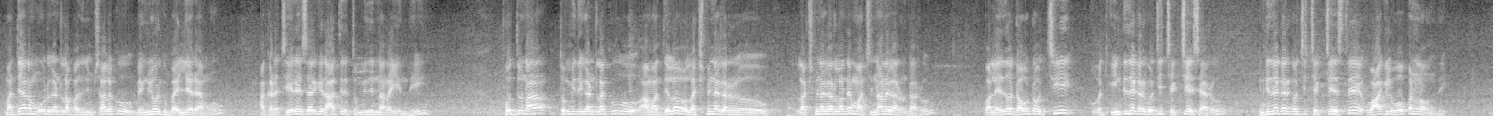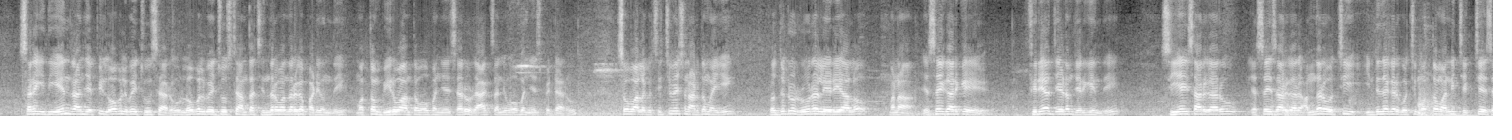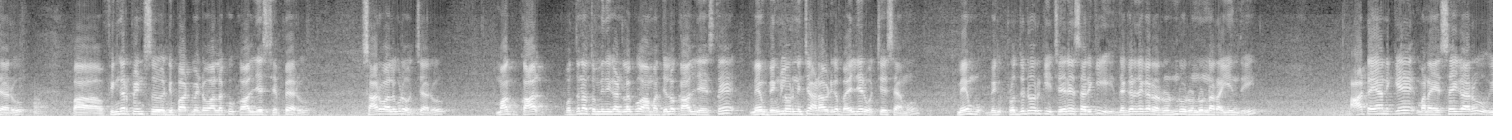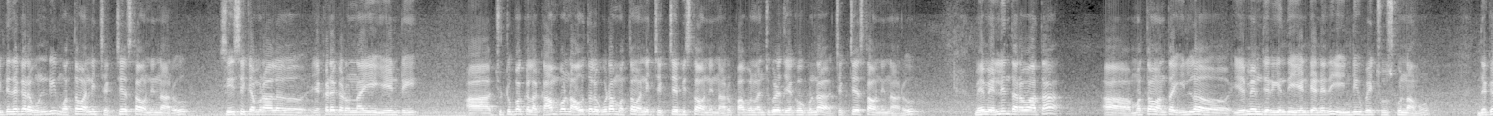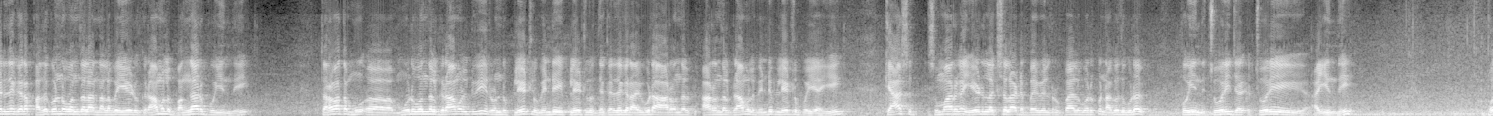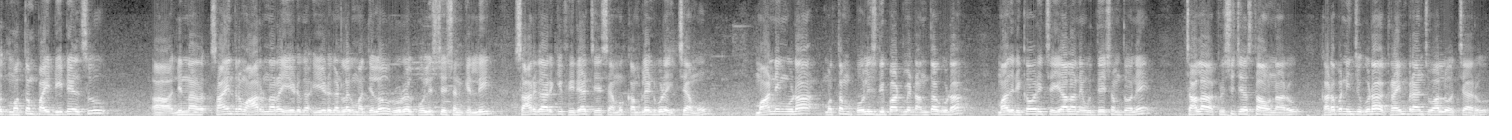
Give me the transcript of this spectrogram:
మధ్యాహ్నం మూడు గంటల పది నిమిషాలకు బెంగళూరుకి బయలుదేరాము. అక్కడ చేరేసరికి రాత్రి తొమ్మిదిన్నర అయ్యింది. పొద్దున తొమ్మిది గంటలకు ఆ మధ్యలో లక్ష్మీనగర్ లక్ష్మీనగర్లోనే మా చిన్నాన్నగారు ఉంటారు. వాళ్ళు ఏదో డౌట్ వచ్చి ఇంటి దగ్గరకు వచ్చి చెక్ చేశారు. ఇంటి దగ్గరకు వచ్చి చెక్ చేస్తే వాకిలి ఓపెన్లో ఉంది. సరే ఇది ఏంద్రా అని చెప్పి లోపలి పోయి చూశారు. లోపలి పోయి చూస్తే అంతా చిందరవందరగా పడి ఉంది. మొత్తం బీరువా అంతా ఓపెన్ చేశారు. ర్యాక్స్ అన్నీ ఓపెన్ చేసి పెట్టారు. సో వాళ్ళకు సిచ్యువేషన్ అర్థమయ్యి ప్రొద్దుటూరు రూరల్ ఏరియాలో మన ఎస్ఐ గారికి ఫిర్యాదు చేయడం జరిగింది. సిఐ సార్ గారు ఎస్ఐ సార్ గారు అందరూ వచ్చి ఇంటి దగ్గరకు వచ్చి మొత్తం అన్నీ చెక్ చేశారు. ఫింగర్ ప్రింట్స్ డిపార్ట్మెంట్ వాళ్ళకు కాల్ చేసి చెప్పారు. సార్ వాళ్ళు కూడా వచ్చారు. మాకు కాల్ పొద్దున తొమ్మిది గంటలకు ఆ మధ్యలో కాల్ చేస్తే మేము బెంగళూరు నుంచి హడావిడిగా బయలుదేరి వచ్చేసాము. మేము ప్రొద్దుటూరుకి చేరేసరికి దగ్గర దగ్గర రెండు రెండున్నర అయ్యింది. ఆ టయానికే మన ఎస్ఐ గారు ఇంటి దగ్గర ఉండి మొత్తం అన్నీ చెక్ చేస్తూ ఉన్నారు. సీసీ కెమెరాలు ఎక్కడెక్కడ ఉన్నాయి ఏంటి? ఆ చుట్టుపక్కల కాంపౌండ్ అవతల కూడా మొత్తం అన్నీ చెక్ చేపిస్తూ ఉన్నారు. పాపం లంచ్ కూడా చేయకోకుండా చెక్ చేస్తూ ఉన్నారు. మేము వెళ్ళిన తర్వాత మొత్తం అంతా ఇల్లు ఏమేమి జరిగింది ఏంటి అనేది ఇంటికి పోయి చూసుకున్నాము. దగ్గర దగ్గర పదకొండు వందల నలభై ఏడు గ్రాములు బంగారు పోయింది. తర్వాత మూ మూడు వందల గ్రాములవి రెండు ప్లేట్లు వెండి ప్లేట్లు దగ్గర దగ్గర అవి కూడా ఆరు వందల ఆరు వందల గ్రాములు వెండి ప్లేట్లు పోయాయి. క్యాష్ సుమారుగా ఏడు లక్షల డెబ్బై వేల రూపాయల వరకు నగదు కూడా పోయింది. చోరీ జ చోరీ అయ్యింది. మొత్తం పై డీటెయిల్స్ నిన్న సాయంత్రం ఆరున్నర ఏడు ఏడు గంటలకు మధ్యలో రూరల్ పోలీస్ స్టేషన్కి వెళ్ళి సార్ గారికి ఫిర్యాదు చేశాము. కంప్లైంట్ కూడా ఇచ్చాము. మార్నింగ్ కూడా మొత్తం పోలీస్ డిపార్ట్మెంట్ అంతా కూడా మాది రికవరీ చేయాలనే ఉద్దేశంతోనే చాలా కృషి చేస్తూ ఉన్నారు. కడప నుంచి కూడా క్రైమ్ బ్రాంచ్ వాళ్ళు వచ్చారు.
